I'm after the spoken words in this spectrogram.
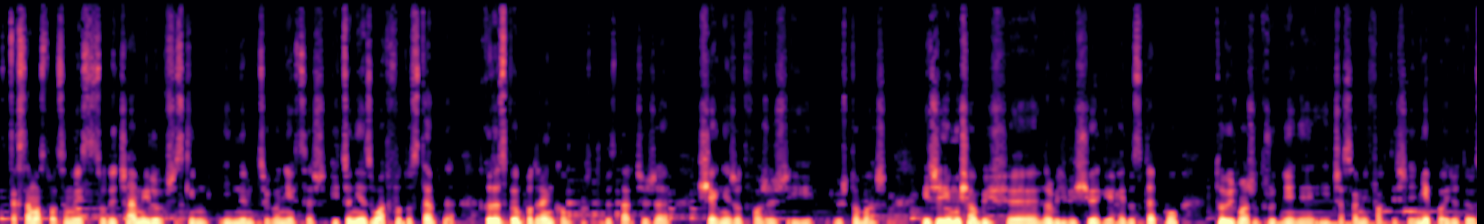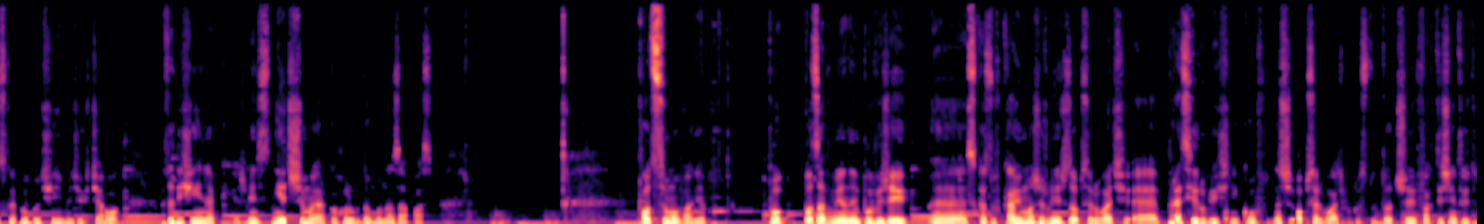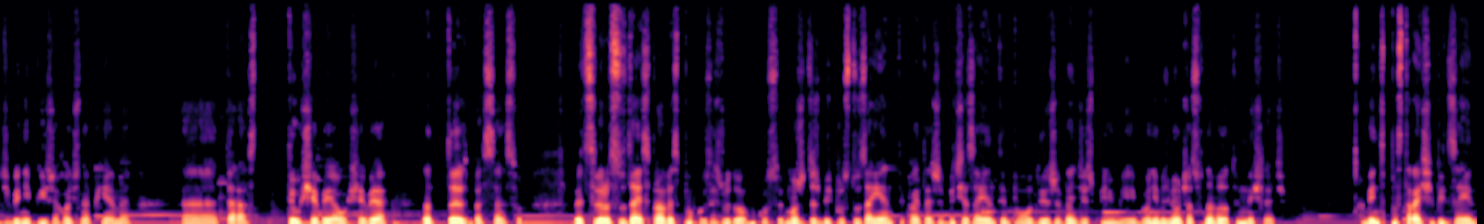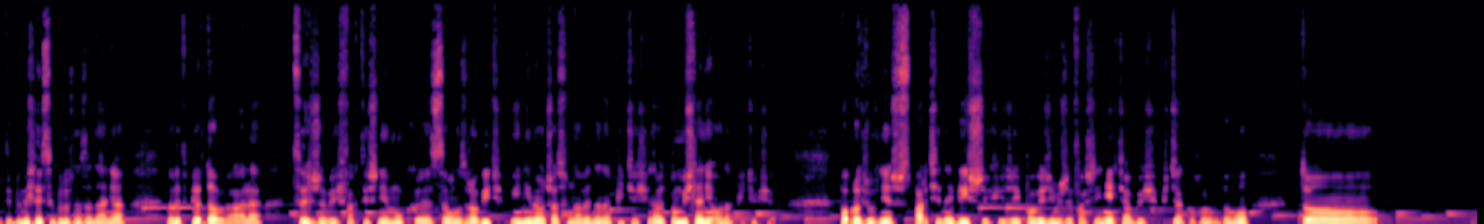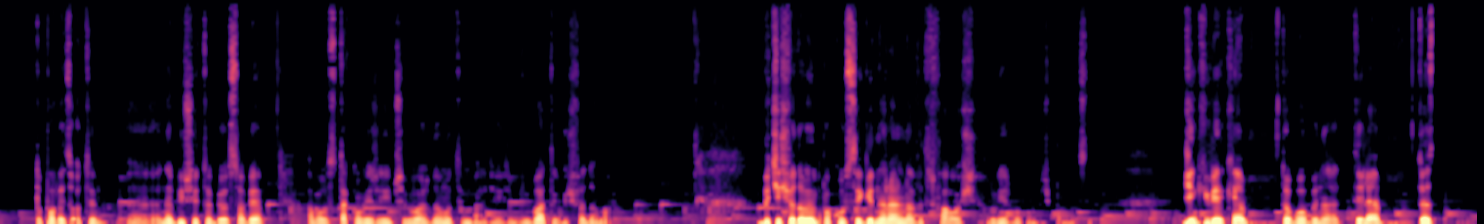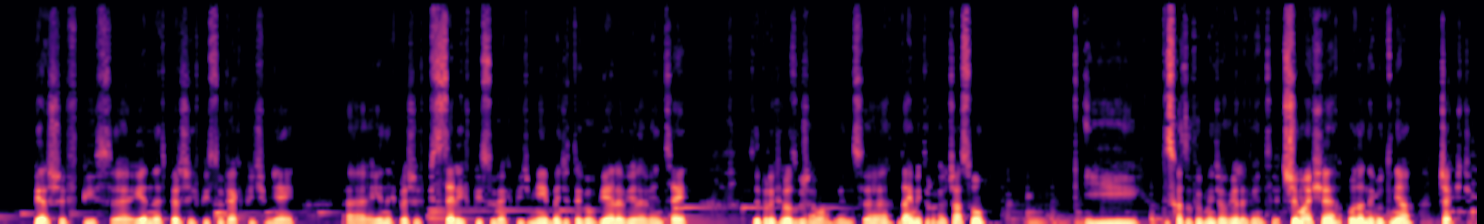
tak sama sytuacja jest z słodyczami lub wszystkim innym, czego nie chcesz i co nie jest łatwo dostępne. Tylko ze swoją pod ręką po prostu wystarczy, że sięgniesz, otworzysz i już to masz. Jeżeli musiałbyś e, zrobić wysiłek i jechać do sklepu, to już masz utrudnienie i czasami faktycznie nie pojedziesz do tego sklepu, bo Ci się nie będzie chciało, a wtedy się nie napijesz, więc nie trzymaj alkoholu w domu na zapas. Podsumowanie. Po, poza wymienionym powyżej e, wskazówkami możesz również zaobserwować e, presję rówieśników, znaczy obserwować po prostu to, czy faktycznie ktoś do ciebie nie pisze, chodź napijemy, e, teraz ty u siebie, ja u siebie, no to jest bez sensu. Więc po prostu zdaj sprawę z poku- ze źródła pokusy. Może też być po prostu zajęty. Pamiętaj, że bycie zajętym powoduje, że będziesz pił mniej, bo nie będziesz miał czasu nawet o tym myśleć. Więc postaraj się być zajęty. Wymyślaj sobie różne zadania, nawet pierdoły, ale coś, żebyś faktycznie mógł e, z sobą zrobić i nie miał czasu nawet na napicie się, nawet pomyślenie o napiciu się. Poproś również wsparcie najbliższych. Jeżeli powiesz im, że faktycznie nie chciałbyś pić alkoholu w domu, to, to powiedz o tym e, najbliższej tobie osobie, albo z taką, jeżeli przebywasz w domu, tym bardziej, żeby była tego świadoma. Bycie świadomym pokusy i generalna wytrwałość również mogą być pomocne. Dzięki wielkie. To byłoby na tyle. To jest pierwszy wpis, e, jeden z pierwszych wpisów jak pić mniej. E, Jeden z pierwszych wpis- serii wpisów jak pić mniej. Będzie tego wiele, wiele więcej. Dopiero się rozgrzewam, więc e, daj mi trochę czasu i tych wskazówek będzie o wiele więcej. Trzymaj się, udanego dnia, cześć.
